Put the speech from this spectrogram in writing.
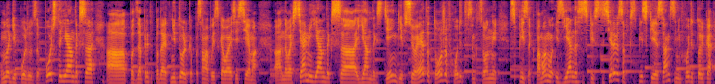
многие пользуются почтой Яндекса, а под запрет попадает не только сама поисковая система, а новостями Яндекса, Яндекс Деньги, все это тоже входит в санкционный список. По-моему, из яндексовских сервисов в списке санкций не входит только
